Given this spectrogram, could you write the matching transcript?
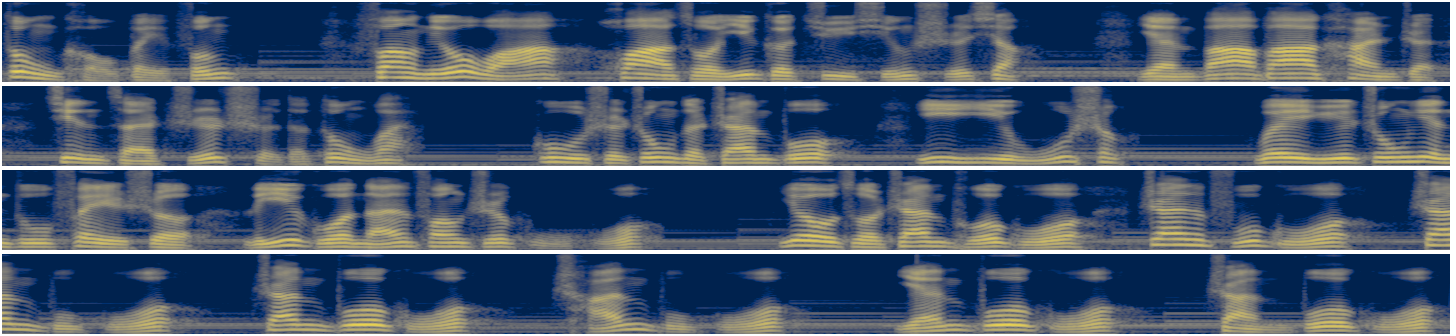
洞口被封，放牛娃化作一个巨型石像。眼巴巴看着近在咫尺的洞外，故事中的占卜意义无胜。位于中印度吠舍离国南方之古国，又作占婆国、占福国、占卜国、占波国、禅卜国、延波国、占波国、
